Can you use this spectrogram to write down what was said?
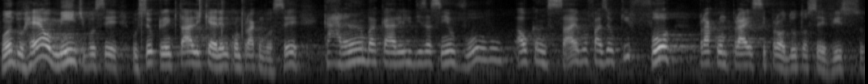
quando realmente você, o seu cliente está ali querendo comprar com você, caramba, cara, ele diz assim: eu vou alcançar, eu vou fazer o que for para comprar esse produto ou serviço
